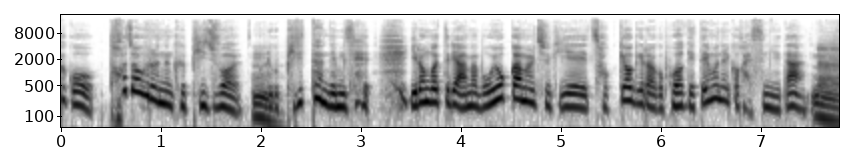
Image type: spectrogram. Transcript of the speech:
하고 터져 흐르는 그 비주얼 그리고 음. 비릿한 냄새 이런 것들이 아마 모욕감을 주기에 적격이라고 보았기 때문일 것 같습니다. 네.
